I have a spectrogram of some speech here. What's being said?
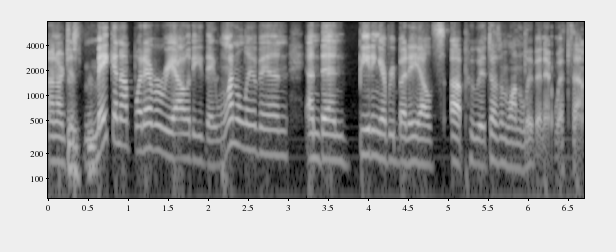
and are just mm-hmm. making up whatever reality they want to live in and then beating everybody else up who doesn't want to live in it with them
